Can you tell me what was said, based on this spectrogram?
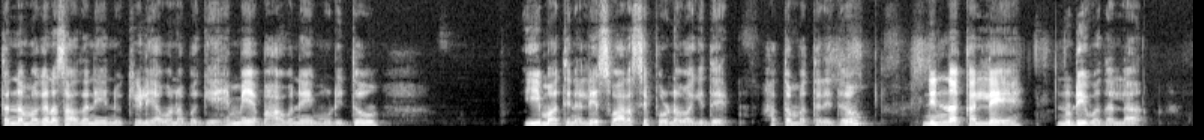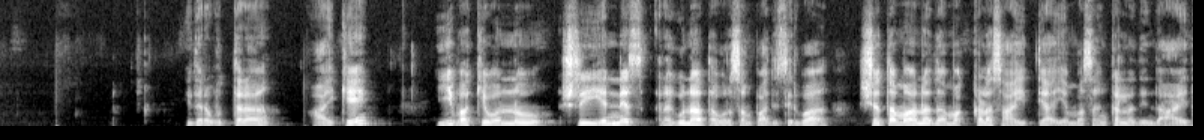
ತನ್ನ ಮಗನ ಸಾಧನೆಯನ್ನು ಕೇಳಿ ಅವನ ಬಗ್ಗೆ ಹೆಮ್ಮೆಯ ಭಾವನೆ ಮೂಡಿದ್ದು, ಈ ಮಾತಿನಲ್ಲಿ ಸ್ವಾರಸ್ಯ ಪೂರ್ಣವಾಗಿದೆ. ಹತ್ತೊಂಬತ್ತನೇದು ನಿನ್ನ ಕಲ್ಲೇ ನುಡಿಯುವುದಲ್ಲ. ಇದರ ಉತ್ತರ ಆಯ್ಕೆ. ಈ ವಾಕ್ಯವನ್ನು ಶ್ರೀ ಎನ್ ಎಸ್ ರಘುನಾಥ್ ಅವರು ಸಂಪಾದಿಸಿರುವ ಶತಮಾನದ ಮಕ್ಕಳ ಸಾಹಿತ್ಯ ಎಂಬ ಸಂಕಲನದಿಂದ ಆಯ್ದ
